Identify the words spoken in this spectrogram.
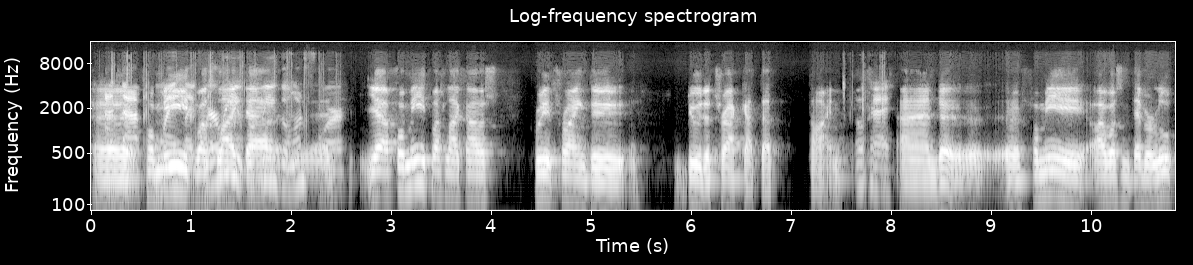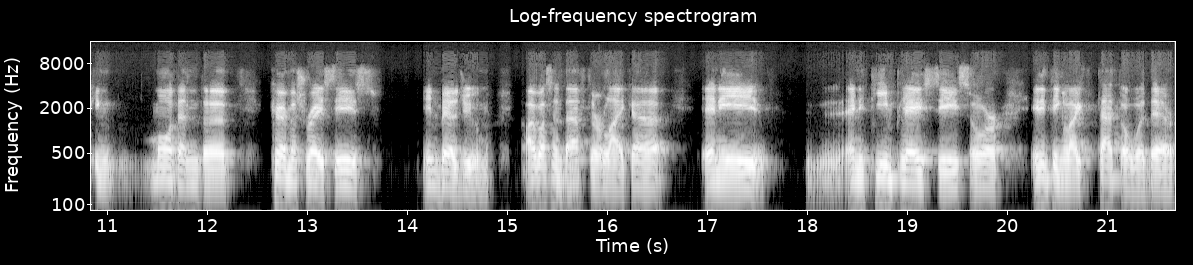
Uh, for point? me, Like, it was were you- like uh, you going uh, for? yeah, for me it was like I was really trying to do the track at that time, okay and uh, uh, for me, I wasn't ever looking more than the Kermesse races in Belgium. I wasn't after like uh, any any team places or anything like that over there.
